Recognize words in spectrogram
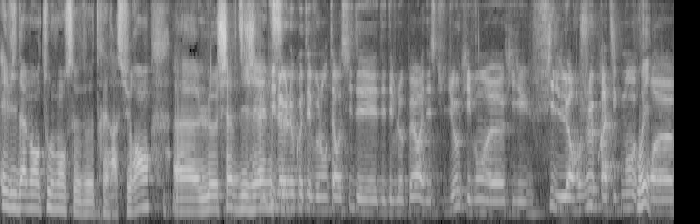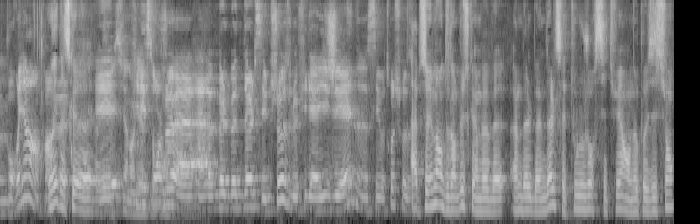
Évidemment, tout le monde se veut très rassurant. Euh, le chef d'hygiène. Et puis le, côté volontaire aussi des, développeurs et des studios qui vont euh, qui filent leur jeu pratiquement pour, euh, pour rien. oui, parce que et filer son jeu à, Humble Bundle, c'est une chose. Le filer à IGN, c'est autre chose. Absolument. D'autant plus que Humble Bundle, c'est toujours situé en opposition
